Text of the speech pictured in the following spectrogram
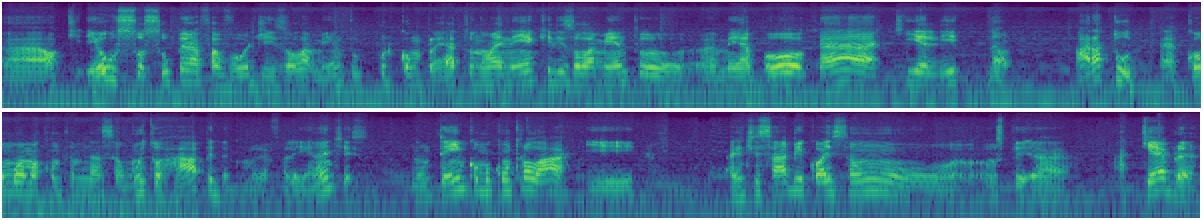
uh, okay, eu sou super a favor de isolamento por completo, não é nem aquele isolamento uh, meia boca, ah, aqui e ali. Não. Para tudo. É, como é uma contaminação muito rápida, como eu já falei antes, não tem como controlar. E a gente sabe quais são os, a, a, quebra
